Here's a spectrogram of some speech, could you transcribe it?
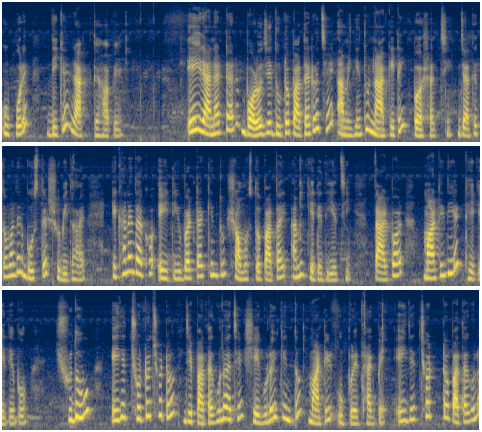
উপরে দিকে রাখতে হবে। এই রানারটার বড় যে দুটো পাতা রয়েছে, আমি কিন্তু না কেটেই বসাচ্ছি, যাতে তোমাদের বুঝতে সুবিধা হয়। এখানে দেখো, এই টিউবারটা কিন্তু সমস্ত পাতাই আমি কেটে দিয়েছি। তারপর মাটি দিয়ে ঢেকে দেব। শুধু এই যে ছোট ছোট যে পাতাগুলো আছে, সেগুলোই কিন্তু মাটির উপরে থাকবে। এই যে ছোট্ট পাতাগুলো,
